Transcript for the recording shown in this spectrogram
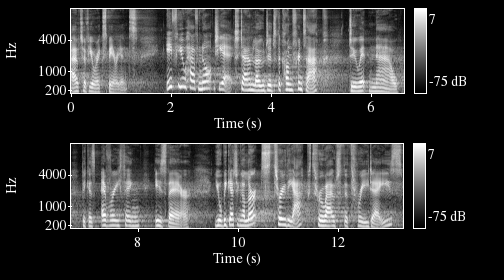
out of your experience. If you have not yet downloaded the conference app, do it now because everything is there. You'll be getting alerts through the app throughout the three days.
